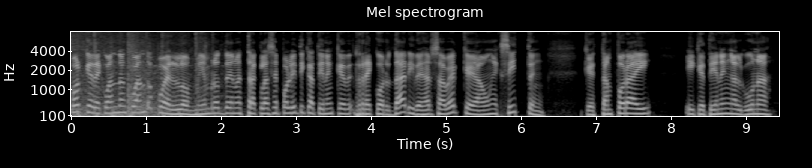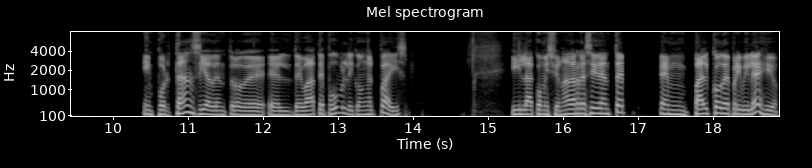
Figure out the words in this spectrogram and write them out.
porque de cuando en cuando, pues los miembros de nuestra clase política tienen que recordar y dejar saber que aún existen, que están por ahí y que tienen alguna importancia dentro del debate público en el país. Y la comisionada residente en palco de privilegio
